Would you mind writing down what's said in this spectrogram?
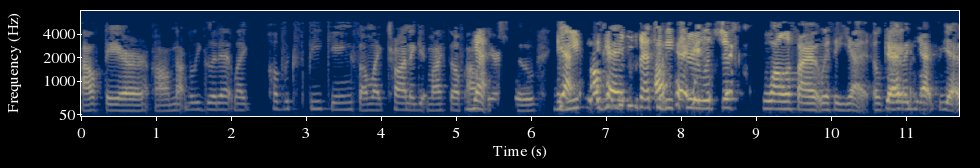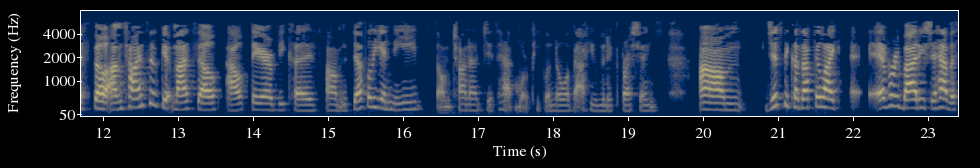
out there. I'm not really good at like public speaking, so I'm like trying to get myself out yes. there too. Yeah. okay. If you that to okay. be true, let's just qualify it with a yet. Okay. Yeah, yes, yes. So I'm trying to get myself out there because um it's definitely a need. So I'm trying to just have more people know about human expressions. Um, just because I feel like everybody should have a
